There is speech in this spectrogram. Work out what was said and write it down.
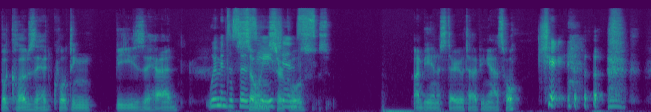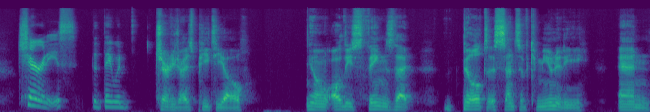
book clubs, they had quilting bees, they had Women's sewing associations, circles. I'm being a stereotyping asshole. cha- charities that they would Charity drives, PTO. You know, all these things that built a sense of community and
